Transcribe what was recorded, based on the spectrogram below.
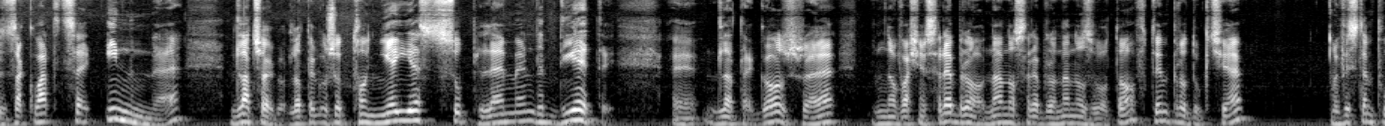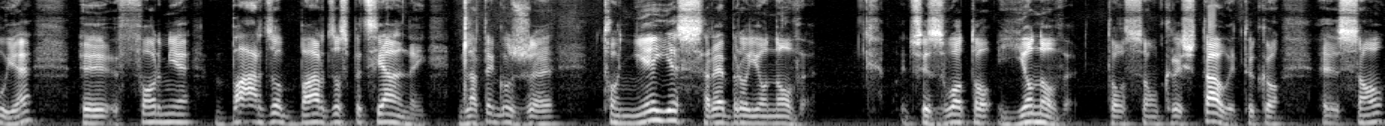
zakładce inne, Dlaczego? Dlatego, że to nie jest suplement diety. E, dlatego, że no właśnie srebro, nanosrebro, nanozłoto w tym produkcie występuje y, w formie bardzo, bardzo specjalnej, dlatego że to nie jest srebro jonowe czy złoto jonowe. To są kryształy, tylko y, są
